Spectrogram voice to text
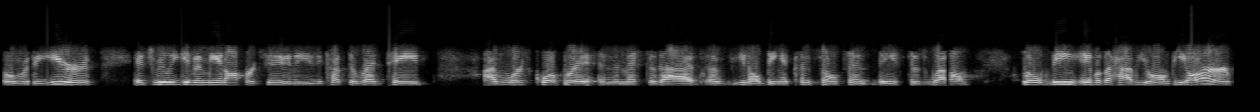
over the years it's really given me an opportunity to cut the red tape. I've worked corporate in the midst of that, of, you know, being a consultant based as well. So being able to have your own PR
